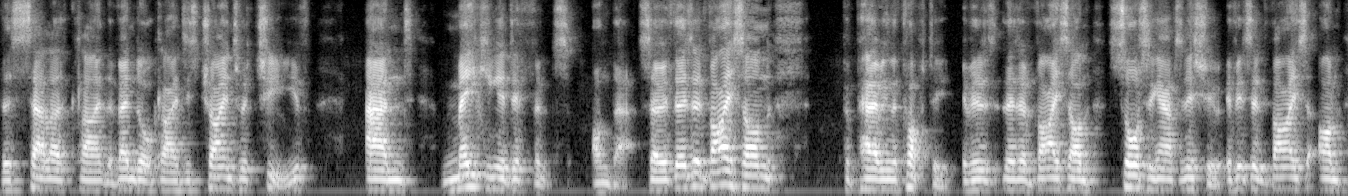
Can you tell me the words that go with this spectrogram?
the seller client, the vendor client is trying to achieve and making a difference on that. So if there's advice on preparing the property, if there's advice on sorting out an issue, if it's advice on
